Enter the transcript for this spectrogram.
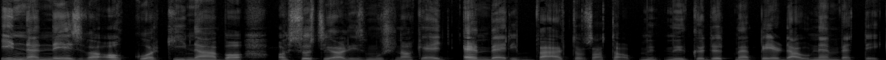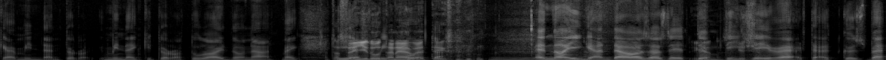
Innen nézve akkor Kínába a szocializmusnak egy emberi változata működött, mert például nem vették el mindentől, mindenkitől a tulajdonát, meg Hát azt egy idő után elvették. Na igen, de az azért igen, több tíz év eltelt közben,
